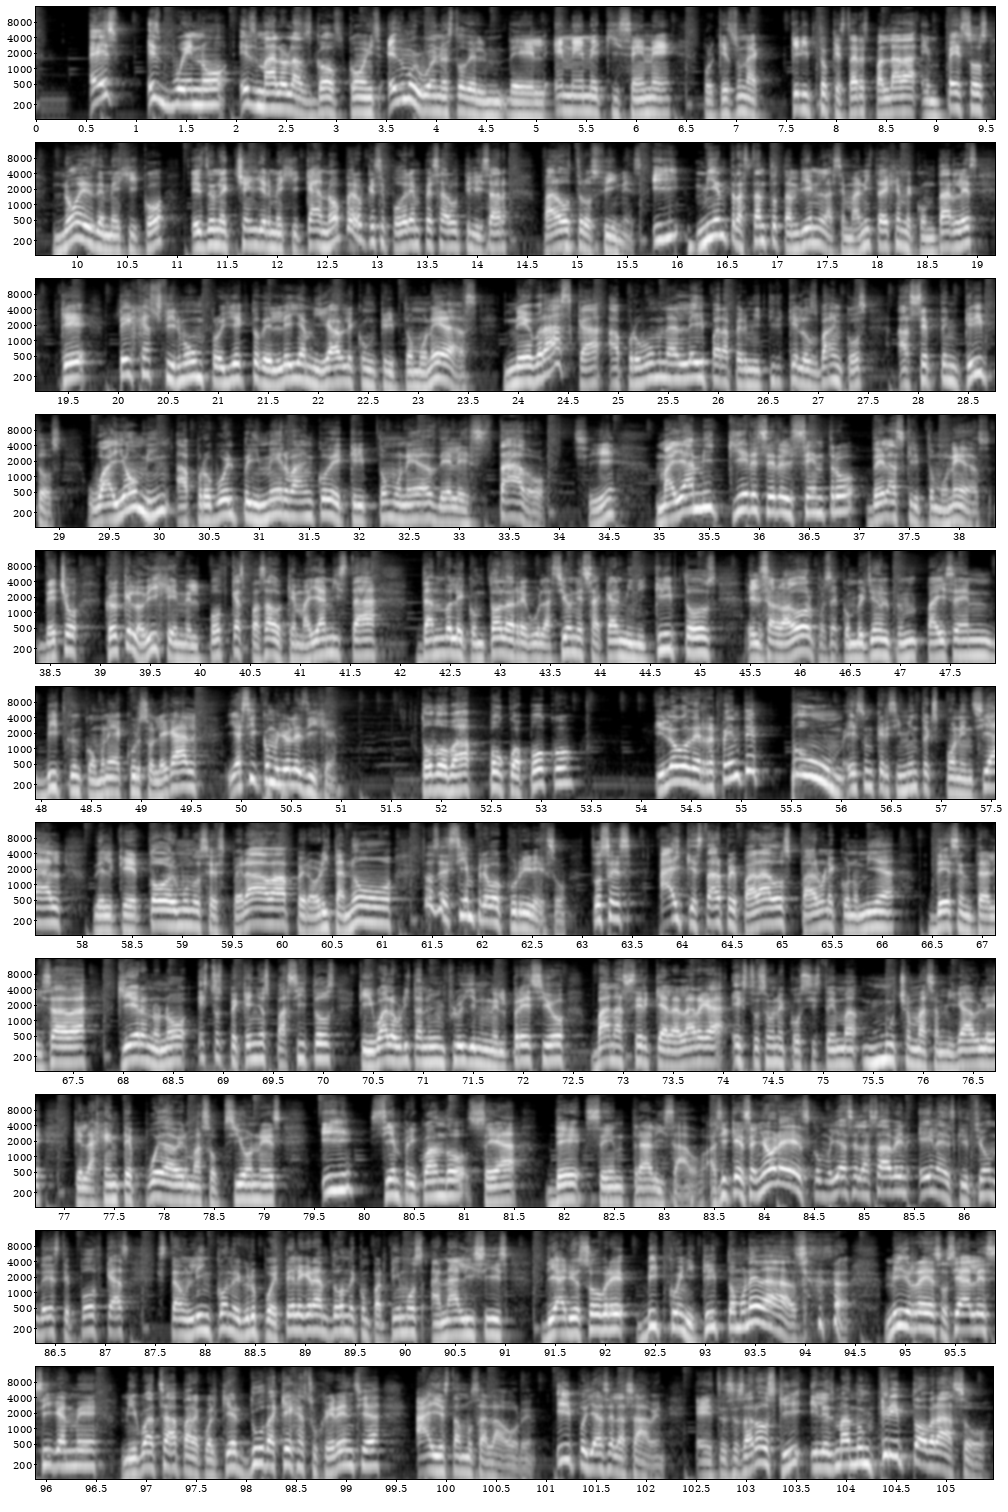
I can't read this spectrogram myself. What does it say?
es, es bueno, es malo las Gulf Coins, es muy bueno esto del, del MMXN, porque es una cripto que está respaldada en pesos, no es de México, es de un exchanger mexicano, pero que se podrá empezar a utilizar para otros fines. Y mientras tanto también en la semanita déjenme contarles que Texas firmó un proyecto de ley amigable con criptomonedas. Nebraska aprobó una ley para permitir que los bancos acepten criptos. Wyoming aprobó el primer banco de criptomonedas del estado. ¿Sí? Miami quiere ser el centro de las criptomonedas. De hecho, creo que lo dije en el podcast pasado, que Miami está dándole con todas las regulaciones, sacar mini criptos. El Salvador pues se convirtió en el primer país en Bitcoin como moneda de curso legal. Y así como yo les dije, todo va poco a poco. Y luego de repente, ¡pum! Es un crecimiento exponencial del que todo el mundo se esperaba, pero ahorita no. Entonces siempre va a ocurrir eso. Entonces hay que estar preparados para una economía descentralizada, quieran o no, estos pequeños pasitos que igual ahorita no influyen en el precio, van a hacer que a la larga esto sea un ecosistema mucho más amigable, que la gente pueda ver más opciones y siempre y cuando sea descentralizado. Así que señores, como ya se la saben, en la descripción de este podcast está un link con el grupo de Telegram donde compartimos análisis diarios sobre Bitcoin y criptomonedas. Mis redes sociales, síganme, mi WhatsApp para cualquier duda, queja, sugerencia, ahí estamos a la orden. Y pues ya se la saben, este es Cesarowski y les mando un cripto abrazo.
